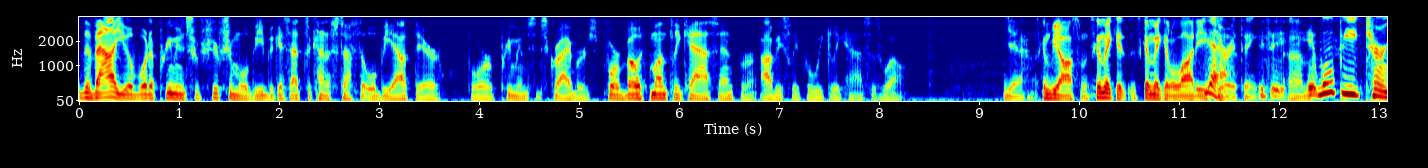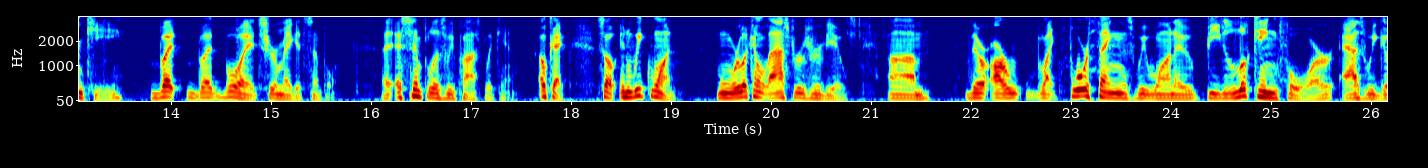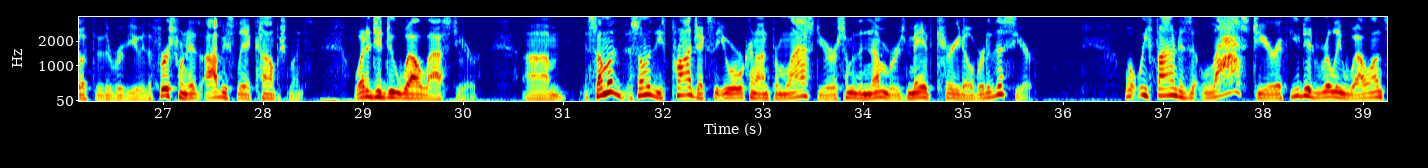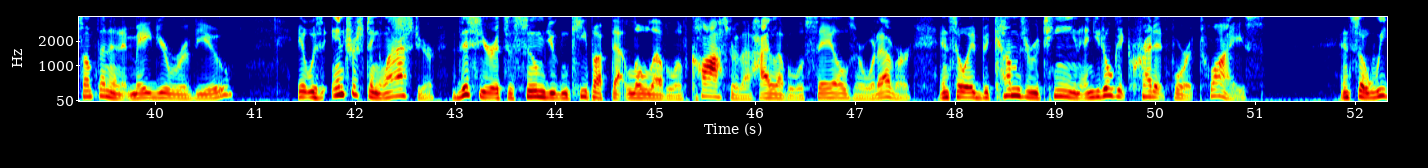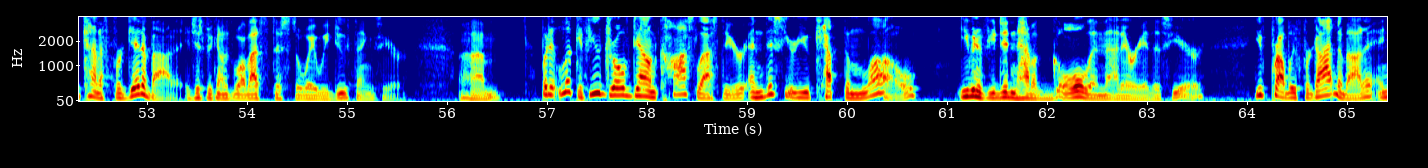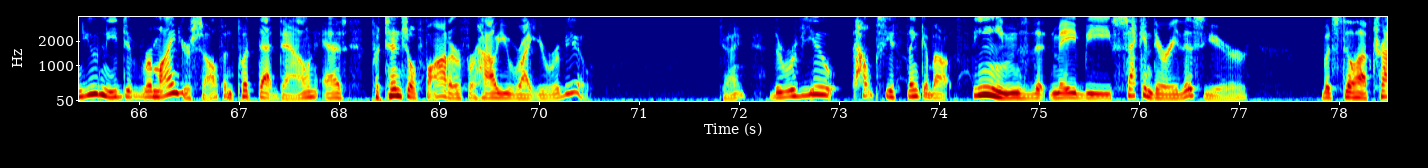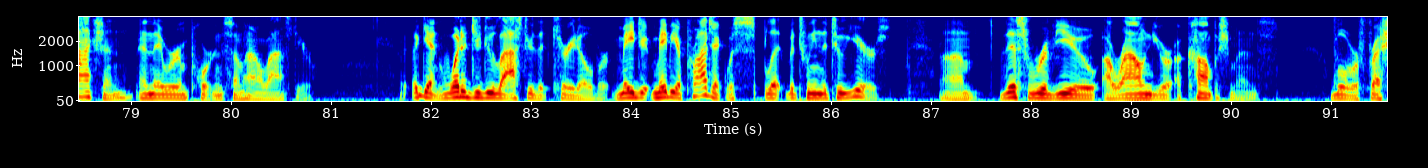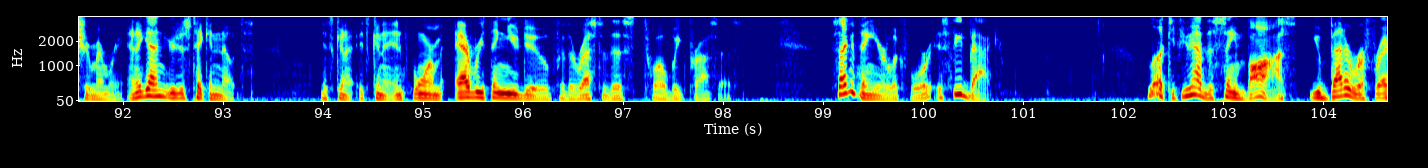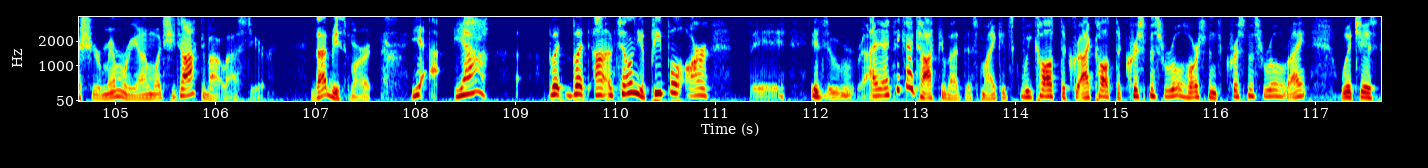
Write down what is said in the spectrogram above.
the value of what a premium subscription will be because that's the kind of stuff that will be out there for premium subscribers for both monthly casts and for obviously for weekly casts as well. Yeah, it's gonna be awesome. It's gonna make it. It's gonna make it a lot easier. I think. It, it, Um, it won't be turnkey, but but boy, it sure make it simple, as simple as we possibly can. Okay, so in week one, when we're looking at last year's review, um, there are like four things we want to be looking for as we go through the review. The first one is obviously accomplishments. What did you do well last year? Um, some of some of these projects that you were working on from last year, or some of the numbers may have carried over to this year what we found is that last year, if you did really well on something and it made your review, it was interesting last year. This year, it's assumed you can keep up that low level of cost or that high level of sales or whatever. And so it becomes routine and you don't get credit for it twice. And so we kind of forget about it. It just becomes, well, that's just the way we do things here. Um, but it, look, if you drove down costs last year and this year you kept them low, even if you didn't have a goal in that area this year, you've probably forgotten about it and you need to remind yourself and put that down as potential fodder for how you write your review. Okay? The review helps you think about themes that may be secondary this year but still have traction and they were important somehow last year. again, what did you do last year that carried over? Maybe, maybe a project was split between the two years. Um, this review around your accomplishments will refresh your memory. And again, you're just taking notes. It's gonna it's gonna inform everything you do for the rest of this 12 week process. Second thing you're look for is feedback. Look, if you have the same boss, you better refresh your memory on what she talked about last year. That'd be smart. Yeah, yeah. But but I'm telling you, people are it's I think I talked about this, Mike. It's we call it the I call it the Christmas rule, Horstman's Christmas rule, right? Which is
